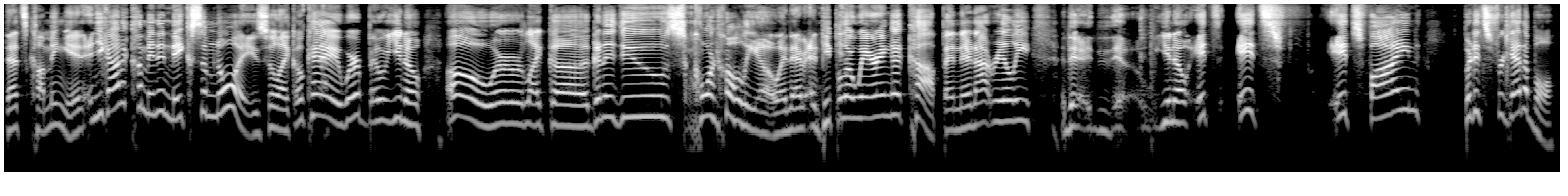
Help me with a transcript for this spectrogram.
that's coming in, and you got to come in and make some noise. So, like, okay, we're you know, oh, we're like uh, gonna do cornholio, and and people are wearing a cup, and they're not really, they're, they're- you know, it's it's it's fine, but it's forgettable.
